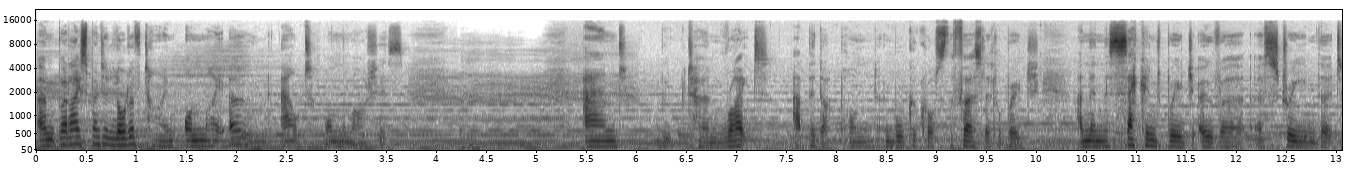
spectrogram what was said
Um, but I spent a lot of time on my own, out on the marshes. And we turn right at the duck pond and walk across the first little bridge, and then the second bridge over a stream that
